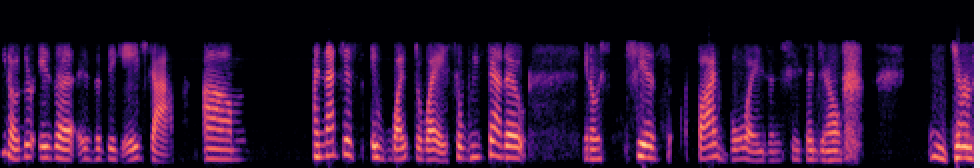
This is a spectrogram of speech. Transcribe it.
you know, there is a is a big age gap, um, and that just it wiped away. So we found out you know, she has five boys, and she said, you know, you're,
